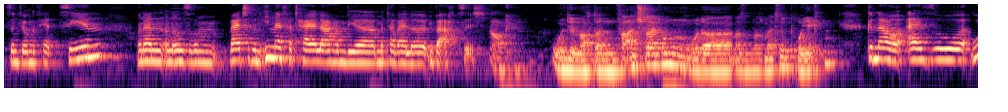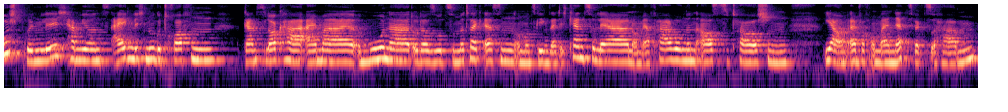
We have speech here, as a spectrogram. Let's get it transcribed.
sind wir ungefähr zehn. Und dann in unserem weiteren E-Mail-Verteiler haben wir mittlerweile über 80. Okay. Und ihr macht dann Veranstaltungen oder also was meinst du mit Projekten? Genau, also ursprünglich haben wir uns eigentlich nur getroffen, ganz locker einmal im Monat oder so zum Mittagessen, um uns gegenseitig kennenzulernen, um Erfahrungen auszutauschen. Ja, und einfach um ein Netzwerk zu haben.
